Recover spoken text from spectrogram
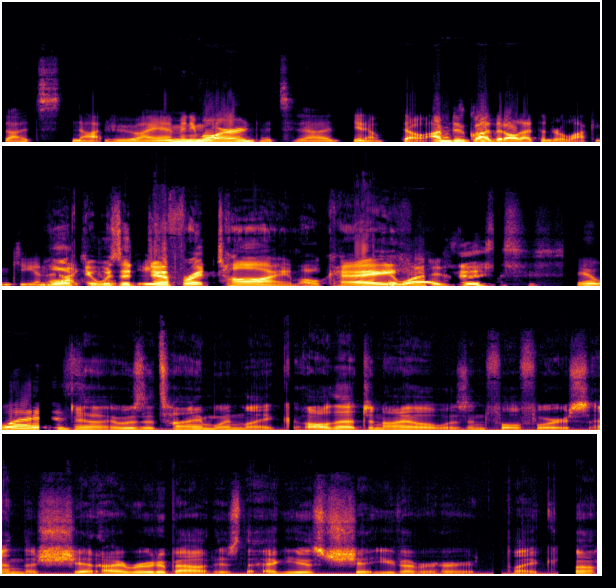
that's not who i am anymore it's uh, you know so i'm just glad that all that's under lock and key and Look, it was a eat. different time, okay? it was it was Yeah, it was a time when like all that denial was in full force, and the shit I wrote about is the eggiest shit you've ever heard. Like, ugh,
